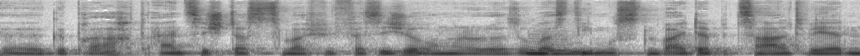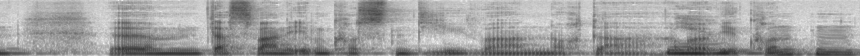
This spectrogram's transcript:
äh, gebracht. Einzig, dass zum Beispiel Versicherungen oder sowas, mhm. die mussten weiter bezahlt werden. Ähm, das waren eben Kosten, die waren noch da. Aber ja. wir konnten,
